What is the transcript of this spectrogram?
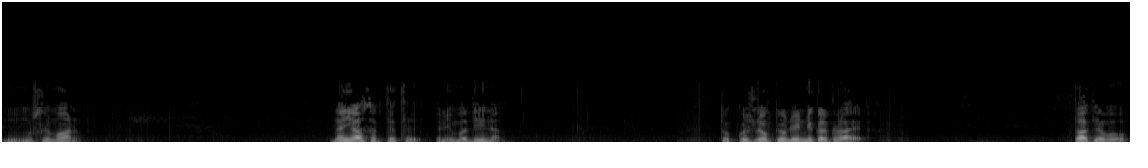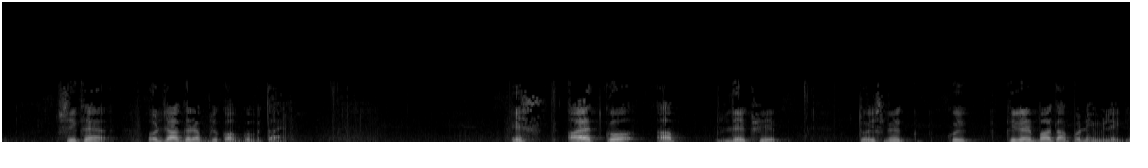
مسلمان نہیں آ سکتے تھے یعنی مدینہ، تو کچھ لوگ کیوں نہیں نکل کر آئے؟ تاکہ وہ سیکھیں اور جا کر اپنی قوم کو بتائیں۔ اس آیت کو آپ دیکھیے۔ تو اس میں کوئی کلیئر بات آپ کو نہیں ملے گی۔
